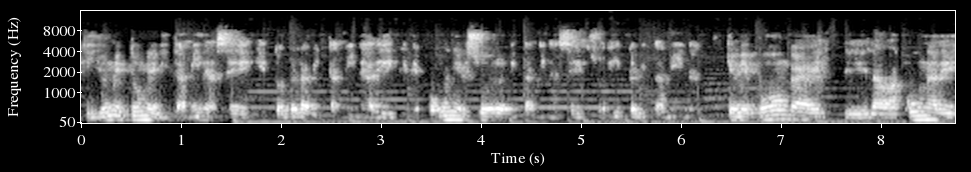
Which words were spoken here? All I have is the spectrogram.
que yo me tome vitamina C, que tome la vitamina D, que me pongan el suero de vitamina C, el suerito de vitamina, que me ponga este, la vacuna de,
